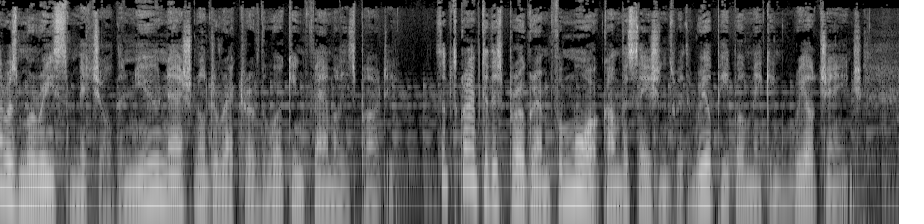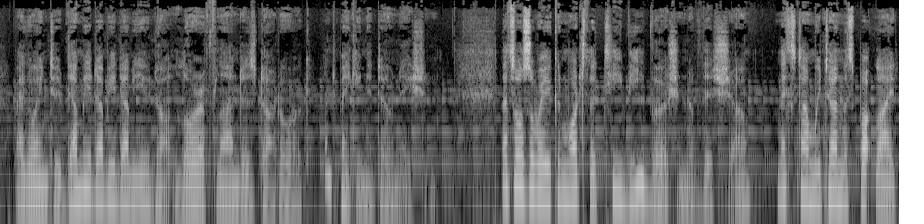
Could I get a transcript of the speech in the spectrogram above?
That was Maurice Mitchell, the new National Director of the Working Families Party. Subscribe to this program for more conversations with real people making real change by going to www.lauraflanders.org and making a donation. That's also where you can watch the TV version of this show. Next time we turn the spotlight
